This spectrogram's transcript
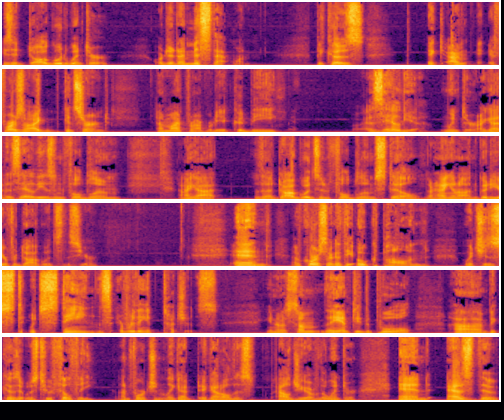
Is it dogwood winter, or did I miss that one? Because it, as far as I'm concerned, on my property, it could be azalea winter. I got azaleas in full bloom. I got the dogwoods in full bloom still. They're hanging on. Good year for dogwoods this year. And of course, I got the oak pollen, which is which stains everything it touches. You know, some they emptied the pool uh, because it was too filthy. Unfortunately, got it got all this algae over the winter. And as the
